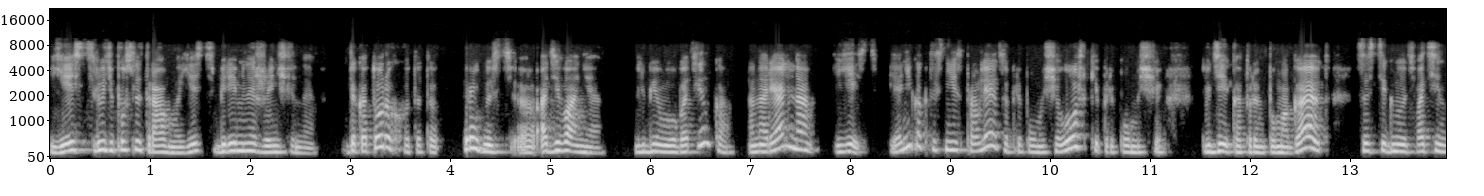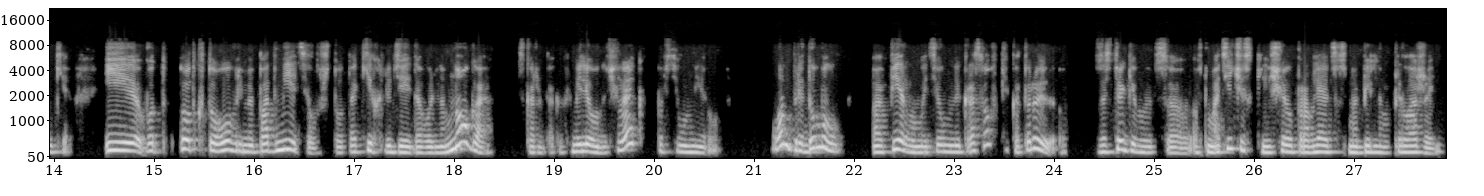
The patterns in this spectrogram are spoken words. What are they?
Есть люди после травмы, есть беременные женщины, для которых вот эта трудность э, одевания любимого ботинка, она реально есть. И они как-то с ней справляются при помощи ложки, при помощи людей, которые им помогают застегнуть ботинки. И вот тот, кто вовремя подметил, что таких людей довольно много, скажем так, их миллионы человек по всему миру, он придумал а, первым эти умные кроссовки, которые застегиваются автоматически, еще и управляются с мобильного приложения.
